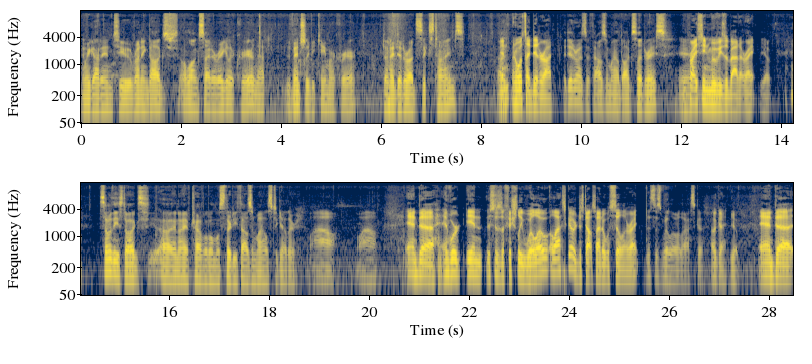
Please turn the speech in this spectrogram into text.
And we got into running dogs alongside our regular career, and that eventually became our career. Done Iditarod six times. and, and what's Iditarod? Iditarod is a thousand mile dog sled race. You've probably seen movies about it, right? Yep. Some of these dogs uh, and I have traveled almost 30,000 miles together. Wow, wow. And uh, and we're in. This is officially Willow, Alaska, or just outside of Wasilla, right? This is Willow, Alaska. Okay. Yep. And uh,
